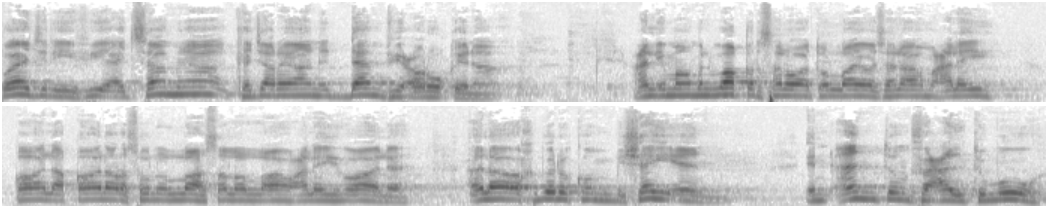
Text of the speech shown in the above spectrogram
ويجري في أجسامنا كجريان الدم في عروقنا. عن الإمام الباقر صلوات الله وسلامه عليه قال قال رسول الله صلى الله عليه وآله ألا أخبركم بشيء إن أنتم فعلتموه؟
